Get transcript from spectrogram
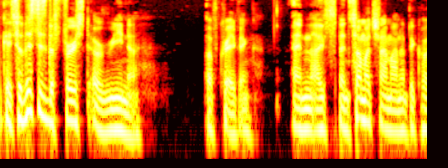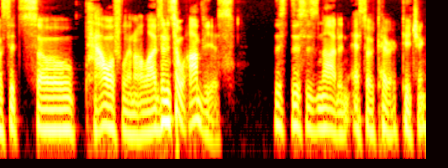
Okay, so this is the first arena of craving. And I spend so much time on it because it's so powerful in our lives and it's so obvious. This, this is not an esoteric teaching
